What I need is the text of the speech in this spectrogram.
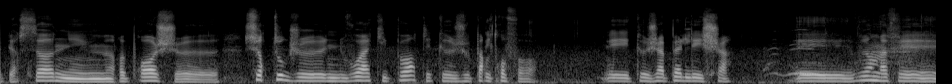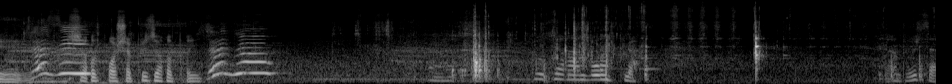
personnes, ils me reprochent euh, surtout que j'ai une voix qui porte et que je parle trop fort. Et que j'appelle les chats. Et oui, on m'a fait ce reproche à plusieurs reprises. Faire un bon plat. Un peu sale.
